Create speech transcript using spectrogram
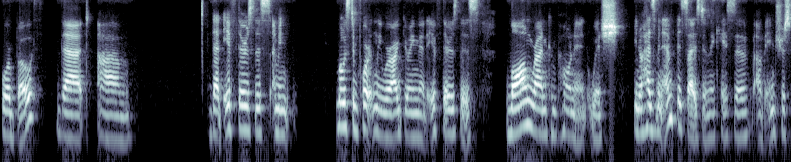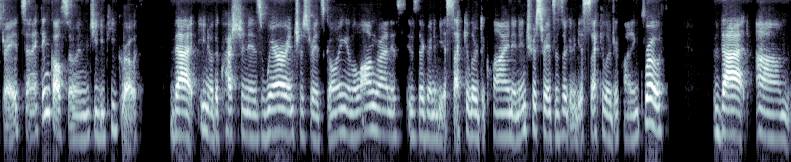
for both, that, um, that if there's this, I mean, most importantly, we're arguing that if there's this long run component, which you know, has been emphasized in the case of, of interest rates, and I think also in GDP growth, that, you know, the question is where are interest rates going in the long run? Is, is there going to be a secular decline in interest rates? Is there going to be a secular decline in growth? That, um,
